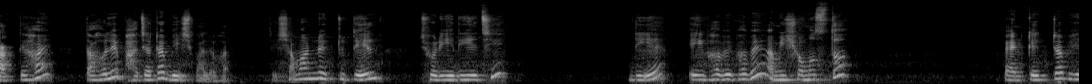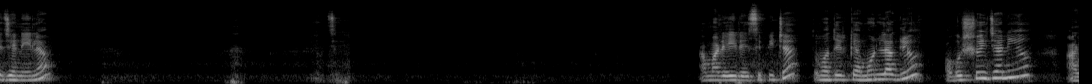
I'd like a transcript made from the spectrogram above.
রাখতে হয়, তাহলে ভাজাটা বেশ ভালো হয়। যে সামান্য একটু তেল ছড়িয়ে দিয়েছি, দিয়ে এইভাবে ভাবে আমি সমস্ত প্যানকেকটা ভেজে নিলাম। আমার এই রেসিপিটা তোমাদের কেমন লাগল অবশ্যই জানিও। আর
